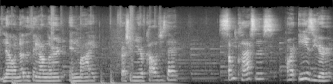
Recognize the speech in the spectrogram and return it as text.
Now, another thing I learned in my freshman year of college is that some classes are easier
